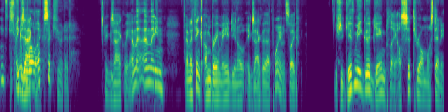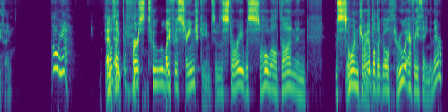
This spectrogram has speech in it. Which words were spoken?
It's just really well executed. Exactly. And and I mean, and I think Umbre made, you know, exactly that point. It's like if you give me good gameplay, I'll sit through almost anything. Oh yeah, It And, was like and the first two Life is Strange games. The story was so well done and it was so Oh, enjoyable yeah. to go through everything. And there were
